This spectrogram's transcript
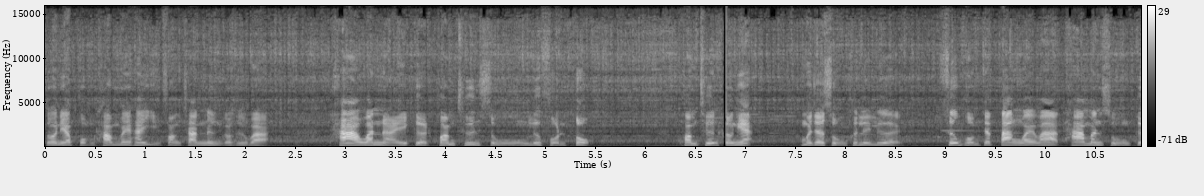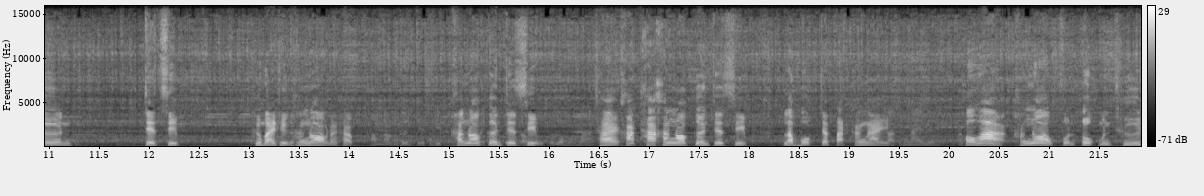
ตัวเนี้ยผมทำไว้ให้อีกฟังก์ชันหนึ่งก็คือว่า ถ้าวันไหนเกิดความชื้นสูงหรือฝนตก ความชื้นตรงเนี้ยมันจะสูงขึ้นเรื่อยๆ ซึ่งผมจะตั้งไว้ว่าถ้ามันสูงเกิน 70 คือหมายถึงข้างนอกนะครับ ข้างนอกเกิน 70 ข้างนอกเกิน 70ต้องดูดลงมาใช่ครับถ้าข้างนอกเกิน 70 ระบบจะตัดข้างใน ตัดข้างในเลยครับเพราะว่าข้างนอกฝนตกมันชื้น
